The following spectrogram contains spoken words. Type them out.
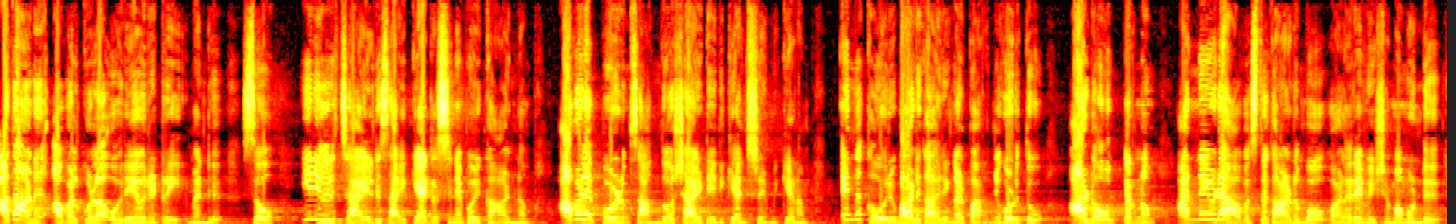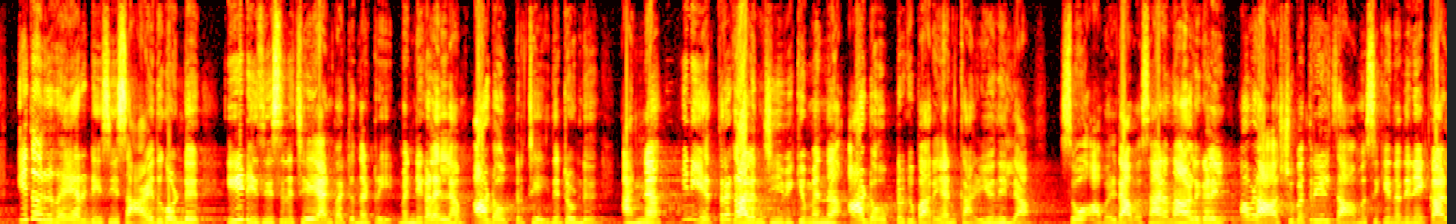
അതാണ് അവൾക്കുള്ള ഒരേ ഒരു ട്രീറ്റ്മെന്റ് സോ ഇനി ഒരു ചൈൽഡ് സൈക്യാട്രിസ്റ്റിനെ പോയി കാണണം. അവൾ എപ്പോഴും സന്തോഷമായിട്ടിരിക്കാൻ ശ്രമിക്കണം എന്നൊക്കെ ഒരുപാട് കാര്യങ്ങൾ പറഞ്ഞു കൊടുത്തു. ആ ഡോക്ടറിനും അന്നയുടെ അവസ്ഥ കാണുമ്പോൾ വളരെ വിഷമമുണ്ട്. ഇതൊരു റെയർ ഡിസീസ് ആയതുകൊണ്ട് ഈ ഡിസീസിന് ചെയ്യാൻ പറ്റുന്ന ട്രീറ്റ്മെന്റുകളെല്ലാം ആ ഡോക്ടർ ചെയ്തിട്ടുണ്ട്. അന്ന ഇനി എത്ര കാലം ജീവിക്കുമെന്ന് ആ ഡോക്ടർക്ക് പറയാൻ കഴിയുന്നില്ല. സോ അവളുടെ അവസാന നാളുകളിൽ അവൾ ആശുപത്രിയിൽ താമസിക്കുന്നതിനേക്കാൾ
